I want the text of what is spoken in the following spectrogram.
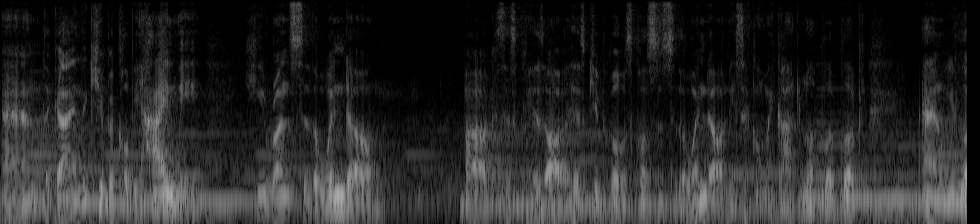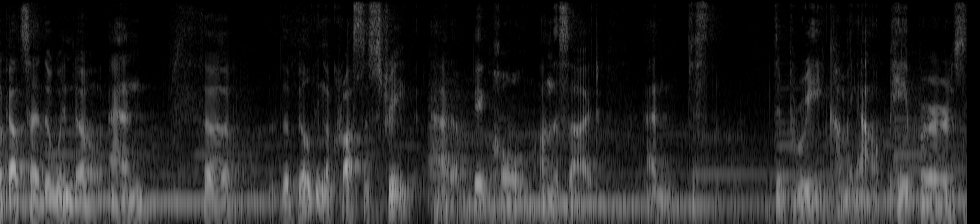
And the guy in the cubicle behind me, he runs to the window because uh, his, his, uh, his cubicle was closest to the window, and he's like, "Oh my God, look, look, look!" And we look outside the window, and the the building across the street had a big hole on the side, and just debris coming out, papers,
